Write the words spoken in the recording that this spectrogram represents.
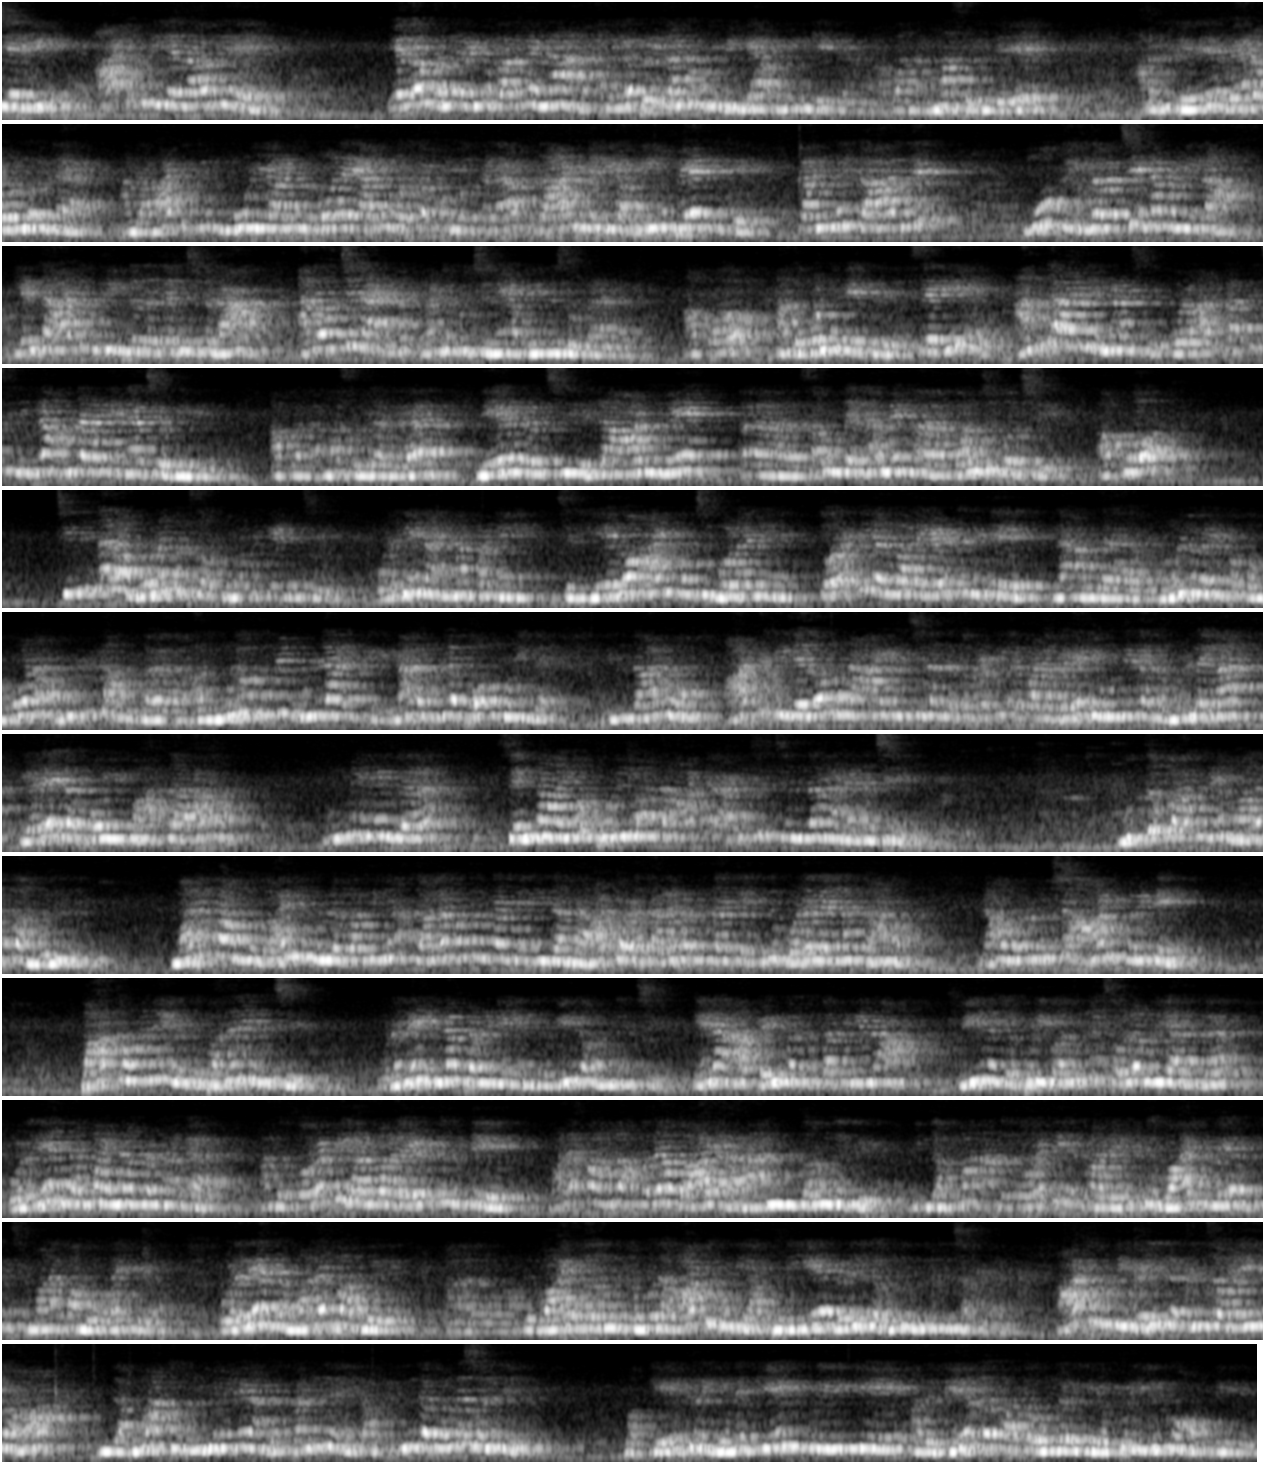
சரி ஆட்டுக்குடி ஏதாவது ஏதோ ஒன்று ரெண்டு வரலன்னா அது எப்படி கண்டுபிடிப்பீங்க அப்படின்னு கேட்குறாங்க அப்போ அந்த அம்மா சொல்லுது அதுக்கு வேற ஒன்றும் இல்லை. அந்த ஆட்டுக்கு மூணு ஆடு மூளை ஆடு ஒத்த பொங்கல் தாடி வரி அப்படின்னு சொல்றாங்க நேரம் கழிச்சு எல்லா ஆடுமே சவுண்ட் எல்லாமே குறைஞ்சு போச்சு. அப்போ சின்ன முழங்கு சவுண்ட் மட்டும் கேட்டுச்சு. உடனே நான் என்ன பண்ணேன்? சரி ஏதோ ஆயி போச்சு போலன்னு துரட்டி அல்வாவை எடுத்துக்கிட்டு நான் அந்த இந்த அம்மாக்கு உண்மையிலே அந்த கண்ணு இந்த பொண்ணு சொல்லுது கேட்கிற எனக்கே இப்படி இருக்கே. அதை நேரில் பார்த்த உங்களுக்கு எப்படி இருக்கும்? அப்படின்னு.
